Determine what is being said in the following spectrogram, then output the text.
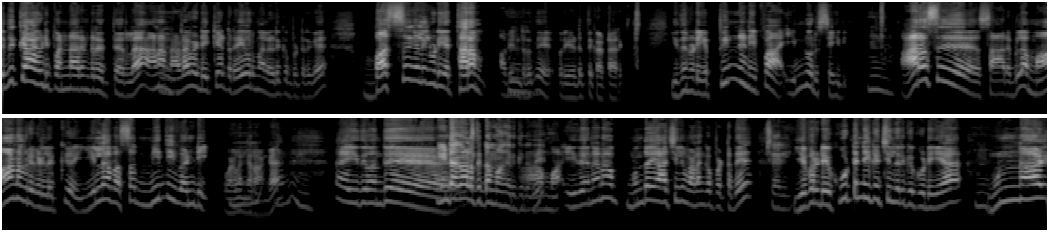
எதுக்காக இப்படி பண்ணாருன்றது தெரியல. ஆனா நடவடிக்கை டிரைவர் மேல எடுக்கப்பட்டிருக்கு. பஸ்ஸுகளினுடைய தரம் அப்படின்றது ஒரு எடுத்துக்காட்டா இருக்கு. இதனுடைய பின்னணிப்பா இன்னொரு செய்தி. அரசு சார்பில் மாணவர்களுக்கு இலவச மிதி வண்டி வழங்குறாங்க. இது வந்து நீண்ட கால திட்டமாக இருக்குது. ஆமா இது என்னன்னா முந்தைய ஆட்சியிலும் வழங்கப்பட்டது. இவருடைய கூட்டணி கட்சியில் இருக்கக்கூடிய முன்னாள்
